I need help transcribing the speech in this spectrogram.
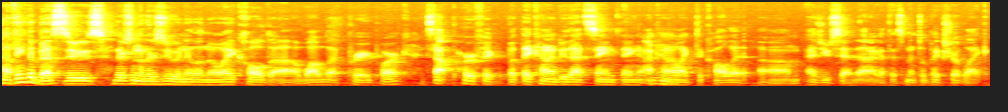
I think the best zoos. There's another zoo in Illinois called uh, Wildlife Prairie Park. It's not perfect, but they kind of do that same thing. I Mm-hmm. kind of like to call it, um, as you said, that I got this mental picture of like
